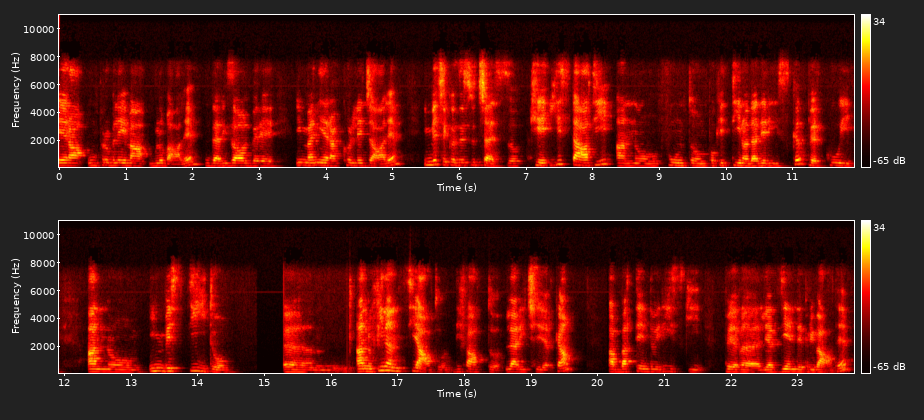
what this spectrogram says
era un problema globale da risolvere in maniera collegiale. Invece cosa è successo? Che gli stati hanno funto un pochettino da de risk, per cui hanno investito, ehm, hanno finanziato di fatto la ricerca, abbattendo i rischi per le aziende private,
